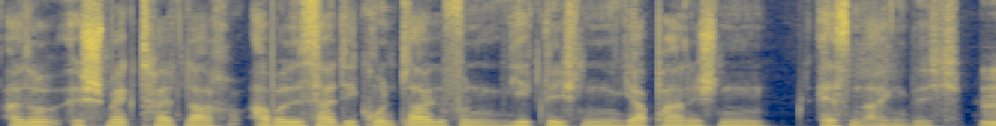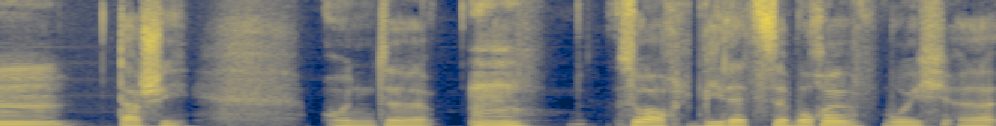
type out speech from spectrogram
Also es schmeckt halt nach, aber es ist halt die Grundlage von jeglichen japanischen Essen eigentlich. Mhm. Dashi. Und äh, so auch wie letzte Woche, wo ich äh,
